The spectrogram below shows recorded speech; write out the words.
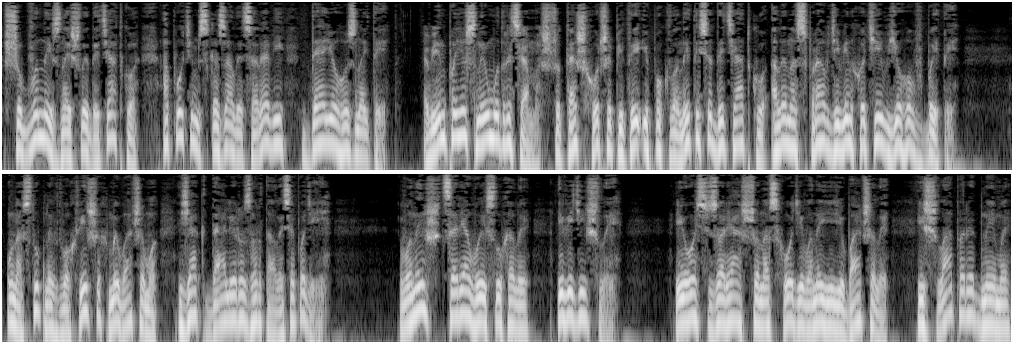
щоб вони знайшли дитятко, а потім сказали цареві, де його знайти. Він пояснив мудрецям, що теж хоче піти і поклонитися дитятку, але насправді він хотів його вбити. У наступних двох віршах ми бачимо, як далі розгорталися події. Вони ж царя вислухали і відійшли. І ось зоря, що на сході вони її бачили, ішла перед ними,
